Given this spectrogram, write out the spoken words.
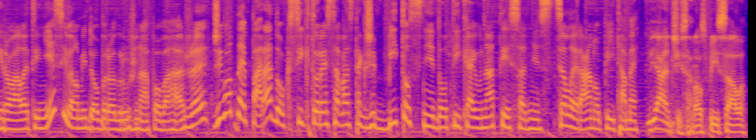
Miro, ale ty nie si veľmi dobrodružná povaha, že? Životné paradoxy, ktoré sa vás takže bytosne dotýkajú, na tie sa dnes celé ráno pýtame. Janči sa rozpísal,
